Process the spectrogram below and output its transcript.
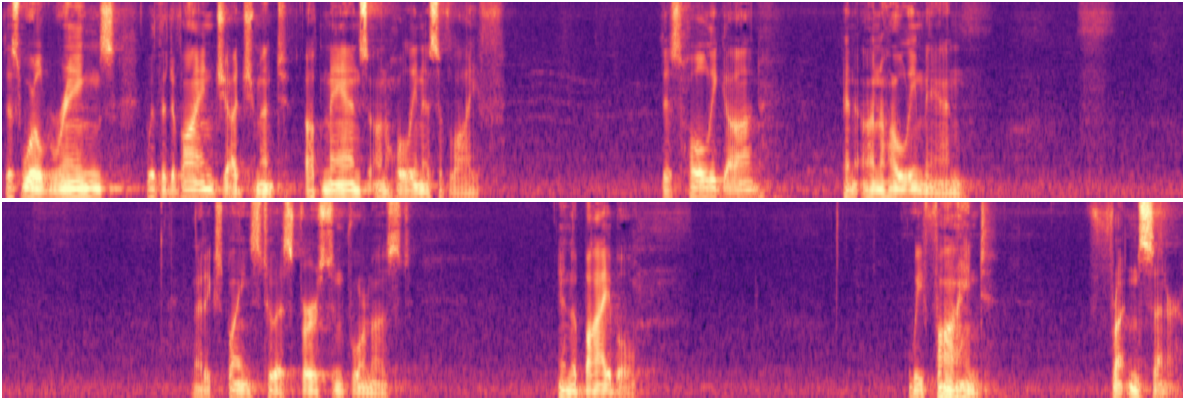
This world rings with the divine judgment of man's unholiness of life. This holy God and unholy man. That explains to us, first and foremost, in the Bible, we find front and center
